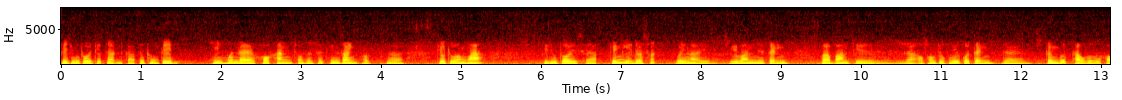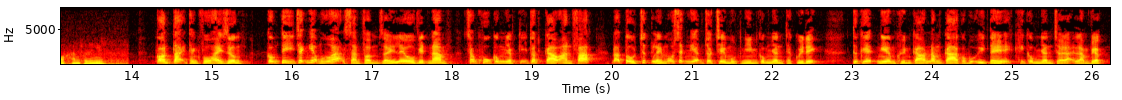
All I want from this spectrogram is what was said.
khi chúng tôi tiếp nhận các cái thông tin những vấn đề khó khăn trong sản xuất kinh doanh hoặc uh, tiêu thụ hàng hóa thì chúng tôi sẽ kiến nghị đề xuất với lại Ủy ban tỉnh và ban chỉ đạo phòng chống covid của tỉnh để từng bước tháo gỡ khó khăn cho doanh nghiệp. Còn tại thành phố Hải Dương, công ty trách nhiệm hữu hạn sản phẩm giấy Leo Việt Nam trong khu công nghiệp kỹ thuật cao An Phát đã tổ chức lấy mẫu xét nghiệm cho trên 1.000 công nhân theo quy định, thực hiện nghiêm khuyến cáo 5K của Bộ Y tế khi công nhân trở lại làm việc.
